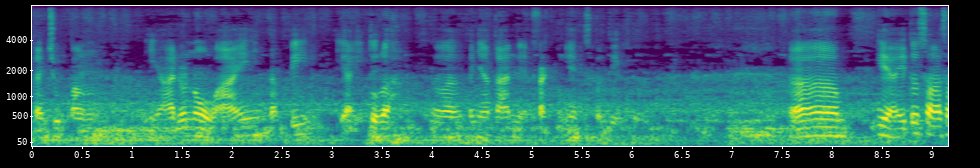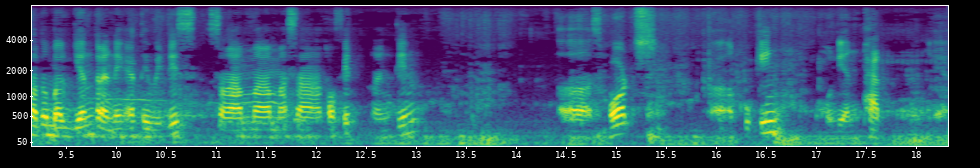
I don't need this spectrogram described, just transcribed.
ikan cupang ya I don't know why tapi ya itulah uh, kenyataannya efeknya seperti itu. Uh, ya itu salah satu bagian trending activities selama masa COVID-19 uh, sports uh, cooking kemudian pet ya.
